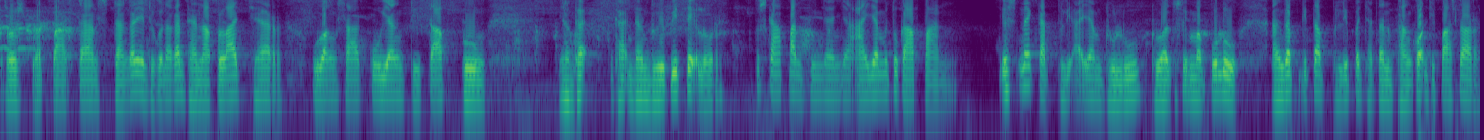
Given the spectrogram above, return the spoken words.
terus buat pakan. Sedangkan yang digunakan dana pelajar. Uang saku yang ditabung. Ya enggak enggak ndang duit pitik lur. Terus kapan punyanya? Ayam itu kapan? Yes nekat beli ayam dulu 250 anggap kita beli pejantan bangkok di pasar.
